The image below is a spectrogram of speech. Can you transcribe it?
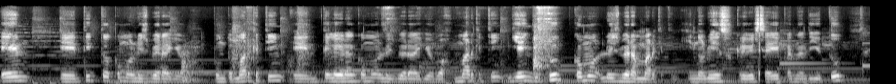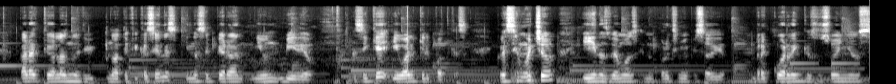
en TikTok como luisvera-marketing, en Telegram como luisvera-marketing y en YouTube como luisvera marketing. Y no olviden suscribirse al canal de YouTube para activar las notificaciones y no se pierdan ni un video. Así que igual que el podcast. Cuídense mucho y nos vemos en un próximo episodio. Recuerden que sus sueños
